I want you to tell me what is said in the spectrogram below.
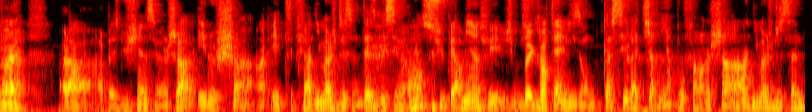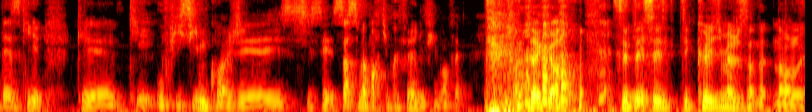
euh, Ouais. Voilà, à la place du chien, c'est un chat. Et le chat est fait en image de synthèse, mais c'est vraiment super bien fait. Je me suis dit, putain, ils ont cassé la tiernière pour faire un chat en image de synthèse qui est, qui est, qui est oufissime, quoi. J'ai, c'est- ça, c'est ma partie préférée du film, en fait. D'accord. C'était c'était que les images de synthèse. Non, je-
